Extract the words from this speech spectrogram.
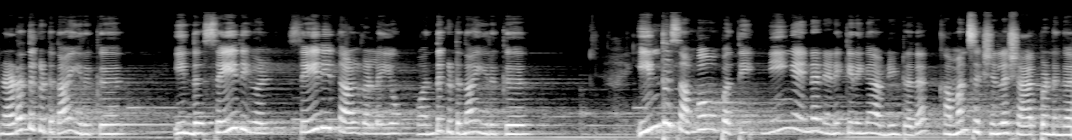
நடந்துக்கிட்டு தான் இருக்குது இந்த செய்திகள் செய்தித்தாள்கள்லையும் வந்துக்கிட்டு தான் இருக்கு. இந்த சம்பவம் பற்றி நீங்கள் என்ன நினைக்கிறீங்க அப்படின்றத கமெண்ட் செக்ஷனில் ஷேர் பண்ணுங்க.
